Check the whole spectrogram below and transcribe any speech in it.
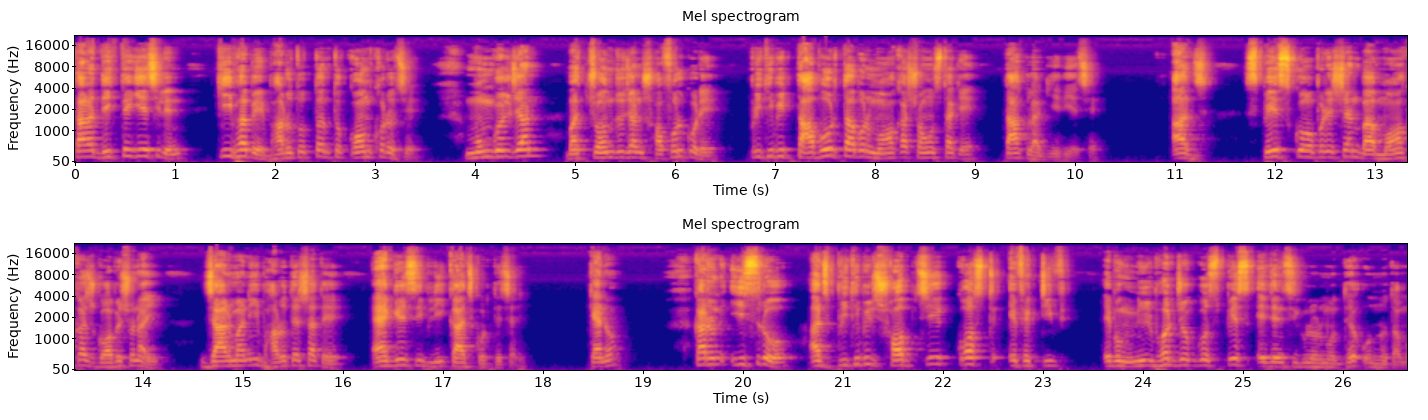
তারা দেখতে গিয়েছিলেন কীভাবে ভারত অত্যন্ত কম খরচে মঙ্গলযান বা চন্দ্রযান সফল করে পৃথিবীর তাবর তাবর মহাকাশ সংস্থাকে তাক লাগিয়ে দিয়েছে। আজ স্পেস কোঅপারেশন বা মহাকাশ গবেষণায় জার্মানি ভারতের সাথে অ্যাগ্রেসিভলি কাজ করতে চায়। কেন? কারণ ইসরো আজ পৃথিবীর সবচেয়ে কস্ট এফেক্টিভ এবং নির্ভরযোগ্য স্পেস এজেন্সিগুলোর মধ্যে অন্যতম।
